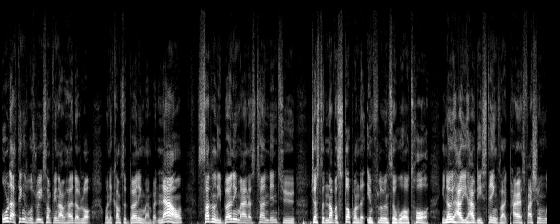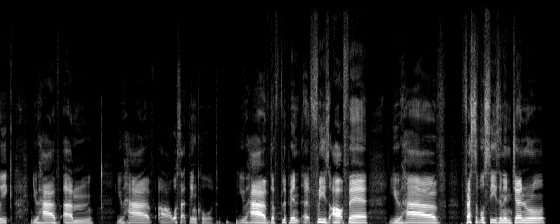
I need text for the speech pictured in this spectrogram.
All that things was really something I've heard a lot when it comes to Burning Man. But now, suddenly, Burning Man has turned into just another stop on the influencer world tour. You know how you have these things like Paris Fashion Week, you have um you have uh what's that thing called? You have the flipping uh, Frieze Art Fair, you have festival season in general.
